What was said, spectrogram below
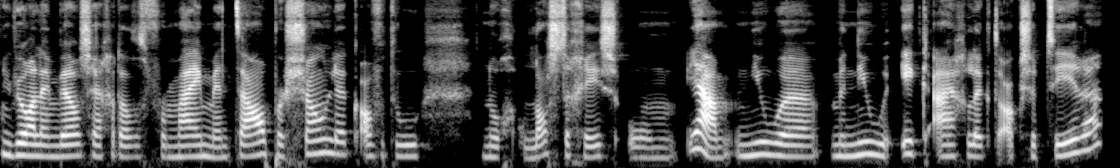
Ik wil alleen wel zeggen dat het voor mij mentaal, persoonlijk af en toe nog lastig is om ja, nieuwe, mijn nieuwe ik eigenlijk te accepteren.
